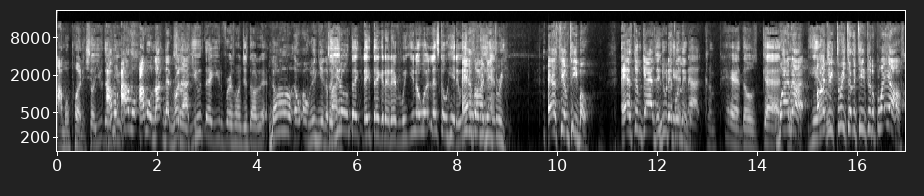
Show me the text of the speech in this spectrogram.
I'm gonna punish him. So you think I'm, you, gonna, I'm, gonna, I'm gonna knock that run so out. You, you think you the first one just thought of that? No, oh, oh we can get the. So you don't think they think of that every week? You know what? Let's go hit it. Ask RG three. Ask Tim Tebow. Ask them guys that do that for a living. cannot compare those guys. Why not? RG3 took a team to the playoffs.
